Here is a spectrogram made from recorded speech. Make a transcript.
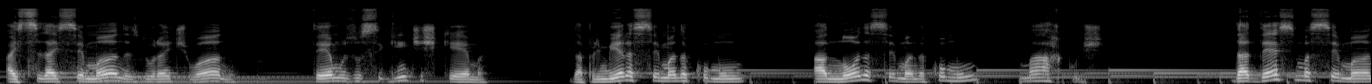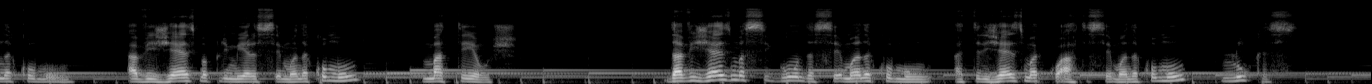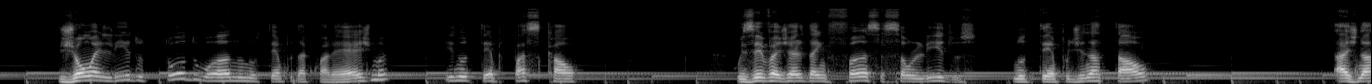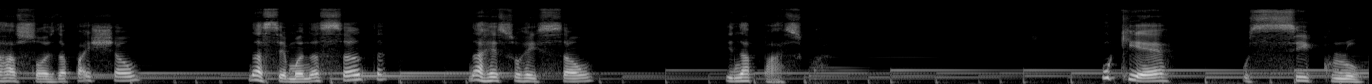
As, das semanas durante o ano, temos o seguinte esquema: da primeira semana comum à nona semana comum, Marcos. Da décima semana comum à vigésima primeira semana comum, Mateus. Da 22 semana comum à 34 semana comum, Lucas. João é lido todo ano no tempo da Quaresma e no tempo pascal. Os evangelhos da infância são lidos no tempo de Natal, as narrações da paixão, na Semana Santa, na ressurreição e na Páscoa. O que é o ciclo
